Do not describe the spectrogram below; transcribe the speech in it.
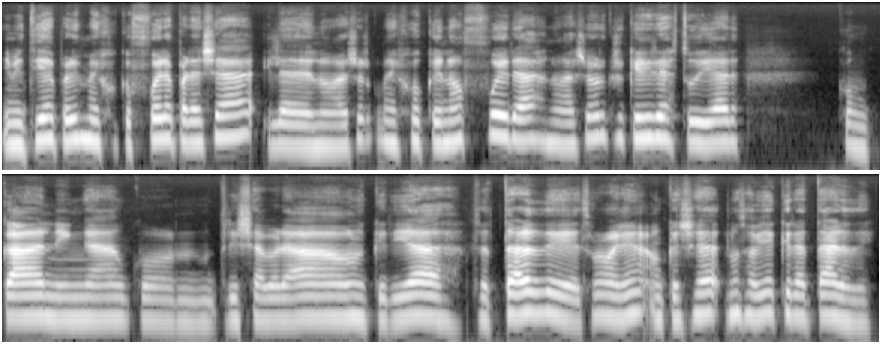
Y mi tía de París me dijo que fuera para allá, y la de Nueva York me dijo que no fuera a Nueva York. Yo quería ir a estudiar con Cunningham, con Trisha Brown, quería tratar de ser una aunque ya no sabía que era tarde.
